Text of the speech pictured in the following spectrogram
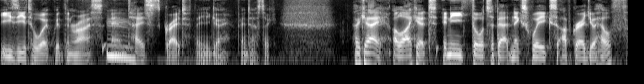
easier to work with than rice, and tastes great. There you go. Fantastic. Okay, I like it. Any thoughts about next week's Upgrade Your Health?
